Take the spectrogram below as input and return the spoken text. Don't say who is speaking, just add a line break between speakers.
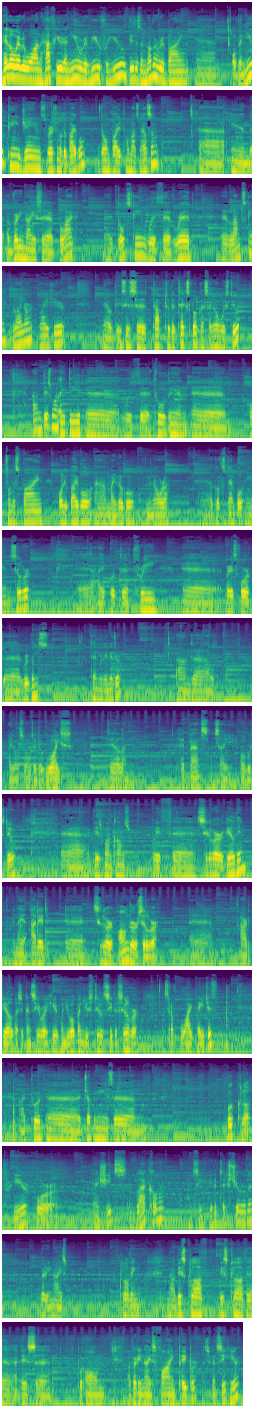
Hello everyone. Have here a new review for you. This is another rebind um, of the New King James version of the Bible, done by Thomas Nelson, uh, in a very nice uh, black uh, goat skin with a red uh, lambskin liner right here. Now this is uh, to the text block as I always do, and this one I did uh, with uh, tooled in uh, hops on the spine, Holy Bible, and my logo of the menorah God's temple in silver. Uh, I put three uh, Berisford uh, ribbons, 10 millimeter, and I also added a white tail and headbands, as I always do. Uh, this one comes with uh, silver gilding, and I added uh, silver under silver art gild. As you can see right here, when you open, you still see the silver instead of white pages. I put uh, Japanese um, book cloth here for uh, sheets in black color. You can see here the texture of it. Very nice clothing. Now this cloth, this cloth uh, is uh, put on a very nice fine paper, as you can see here,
